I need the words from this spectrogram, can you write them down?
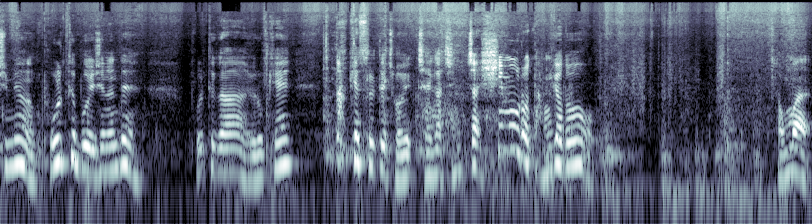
보시면 볼트 보이시는데 볼트가 이렇게 딱 했을 때 저희 제가 진짜 힘으로 당겨도 정말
